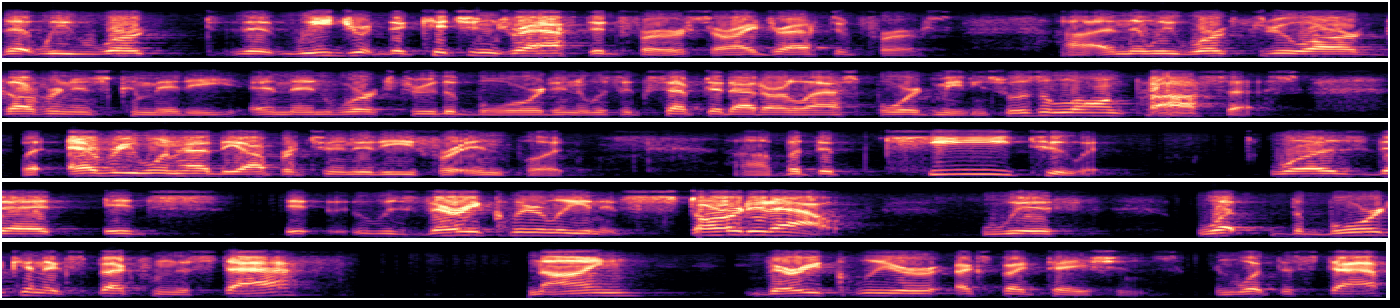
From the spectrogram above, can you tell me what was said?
that we worked that we the kitchen drafted first, or I drafted first. And then we worked through our governance committee and then worked through the board, and it was accepted at our last board meeting. So it was a long process, but everyone had the opportunity for input. Uh, but the key to it was that it's, it was very clearly, and it started out with what the board can expect from the staff, nine very clear expectations, and what the staff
